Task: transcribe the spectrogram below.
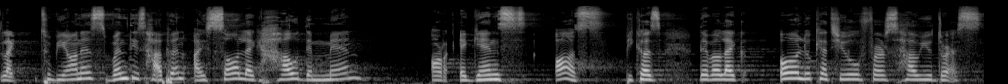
like to be honest, when this happened, I saw like how the men are against us because they were like, oh, look at you first, how you dress.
